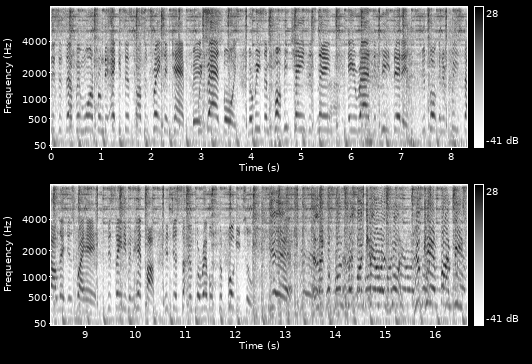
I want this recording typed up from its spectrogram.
this is F'em One from the Ekis concentration camp. We bad boys. The recent Puffy changed his name, A-Rad the P did it. You're talking to freestyle legends right here. This ain't even hip hop, it's just something for rebels to boogie to. Yeah, and like what's one said by KRS-One, you can't find beats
